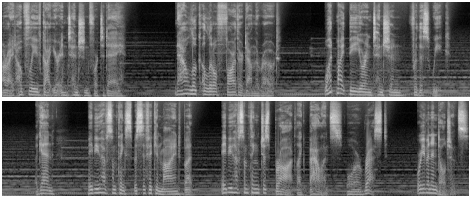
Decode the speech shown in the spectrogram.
All right, hopefully you've got your intention for today. Now look a little farther down the road. What might be your intention for this week? Again, maybe you have something specific in mind, but maybe you have something just broad like balance or rest or even indulgence.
